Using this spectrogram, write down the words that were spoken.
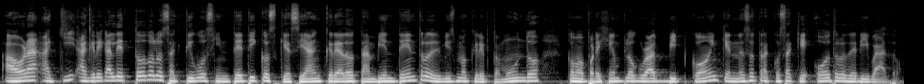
Ahora aquí agrégale todos los activos sintéticos que se han creado también dentro del mismo criptomundo, como por ejemplo Grab Bitcoin, que no es otra cosa que otro derivado.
